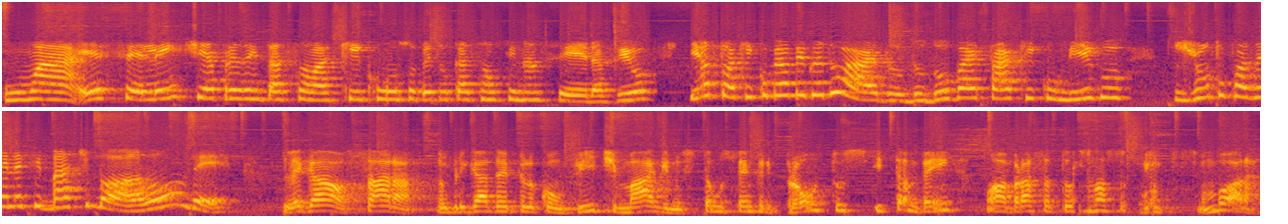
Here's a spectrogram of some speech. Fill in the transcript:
uma excelente apresentação aqui com sobre educação financeira, viu? E eu tô aqui com meu amigo Eduardo. O Dudu vai estar aqui comigo junto fazendo esse bate-bola. Vamos ver. Legal, Sara, obrigado aí pelo convite. Magno, estamos sempre prontos e também um abraço a todos os nossos ouvintes. Vambora!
